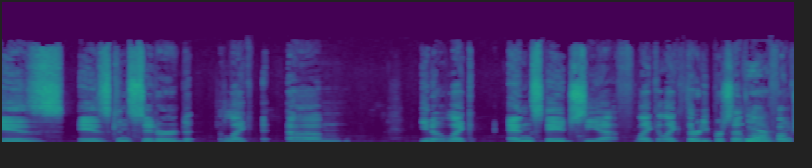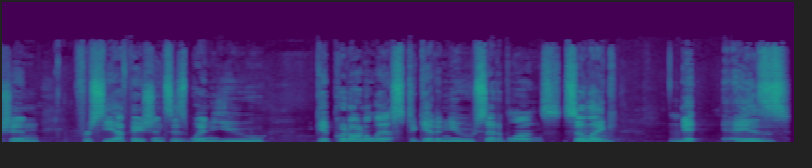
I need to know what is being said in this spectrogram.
is is considered like um, you know like end stage CF. Like like thirty percent Yeah. lung function for CF patients is when you get put on a list to get a new set of lungs. So Mm-hmm. like it is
